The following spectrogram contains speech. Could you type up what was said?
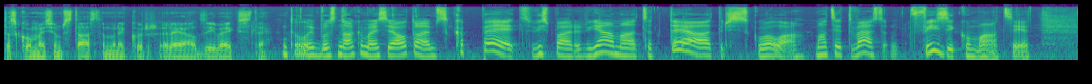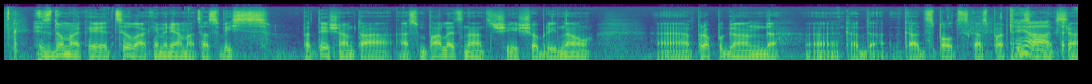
tas, ko mēs jums stāstām, ir kur reāli dzīve eksistē. Tūlīt būs nākamais jautājums. Kāpēc vispār ir jāmāca teātris skolā? Māciet vēsturi, fiziku māciet. Es domāju, ka ja cilvēkiem ir jāmācās viss. Pat tiešām tā esmu pārliecināts, šī šobrīd nav propaganda, kāda, kādas politiskās partijas apmaksā.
